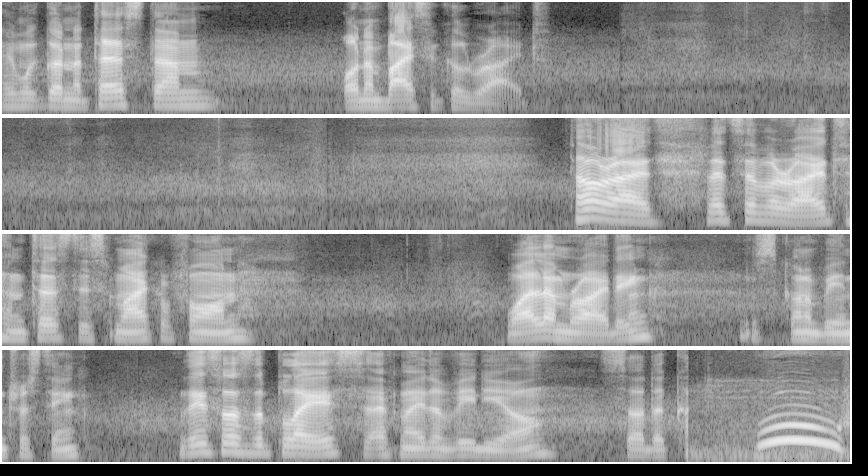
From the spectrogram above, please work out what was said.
and we're gonna test them on a bicycle ride. Alright, let's have a ride and test this microphone while I'm riding. It's gonna be interesting. This was the place I've made a video. So the woo.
